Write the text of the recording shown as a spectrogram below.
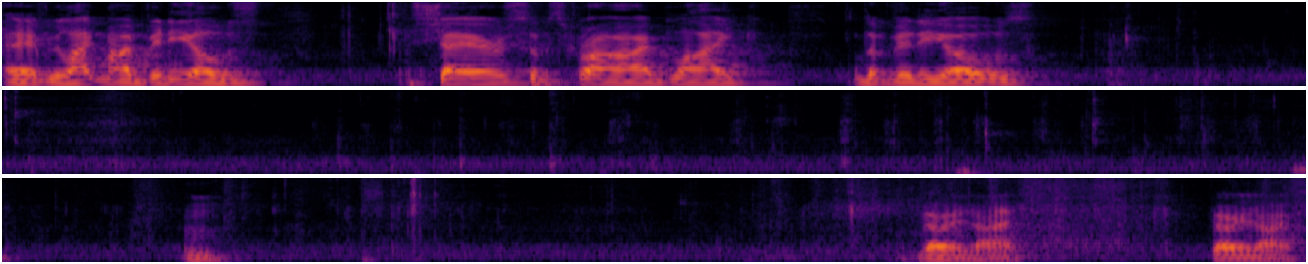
If you like my videos, share, subscribe, like the videos. Mm. Very nice. Very nice.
